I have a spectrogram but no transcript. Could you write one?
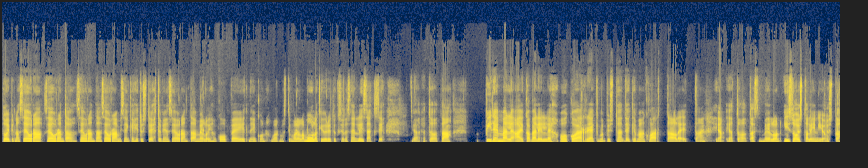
toiminnan seura- seurantaa, seurantaa, seuraamisen kehitystehtävien seurantaa. Meillä on ihan KPI, niin kuin varmasti monella muullakin yrityksellä sen lisäksi. Ja, ja tuota, pidemmälle aikavälille OKR me pystytään tekemään kvartaaleittain. Ja, ja tuota, meillä on isoista linjoista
